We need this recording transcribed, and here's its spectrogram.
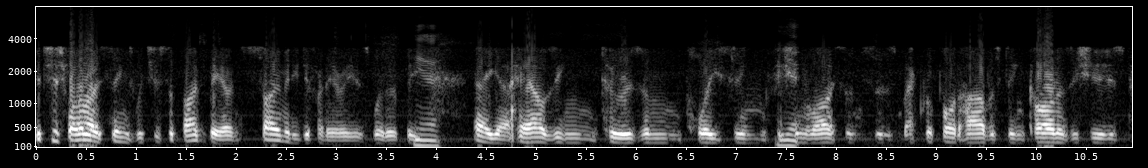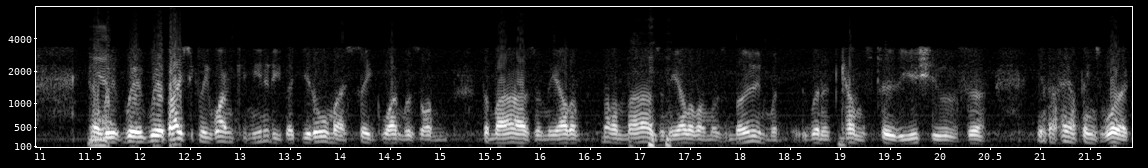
it's just one of those things which is a bugbear in so many different areas, whether it be Yeah. uh, yeah, housing, tourism, policing, fishing Yeah. licenses, macropod harvesting, coroner's issues. You know, Yeah. we're, we're, we're basically one community, but you'd almost think one was on the Mars and the other on Mars and the other one was Moon when, when it comes to the issue of uh, you know how things work.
